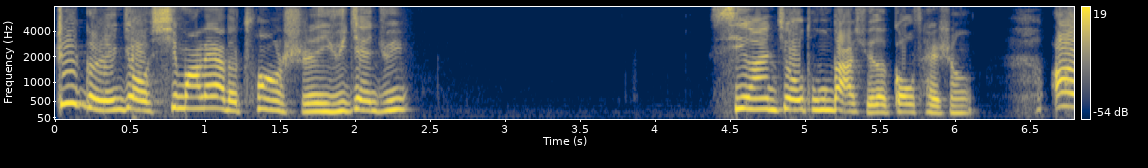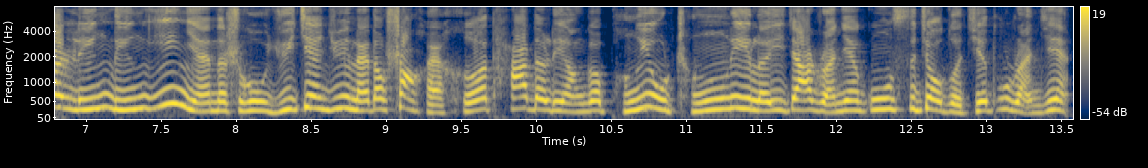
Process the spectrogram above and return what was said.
这个人叫喜马拉雅的创始人于建军，西安交通大学的高材生。二零零一年的时候，于建军来到上海，和他的两个朋友成立了一家软件公司，叫做截图软件。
